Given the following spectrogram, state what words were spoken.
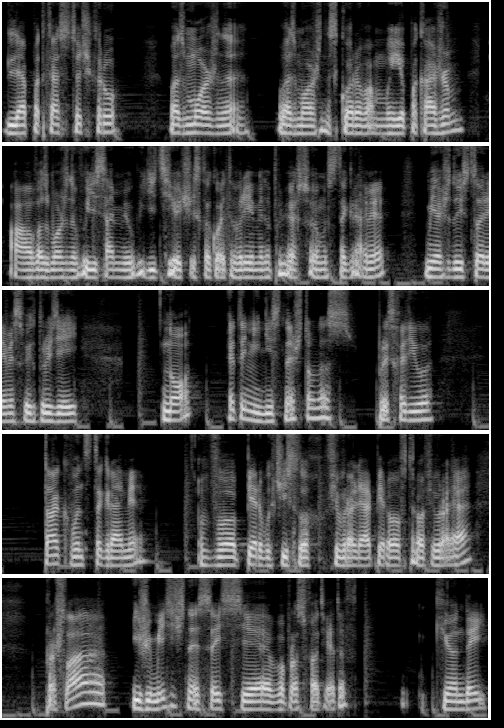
для подкаста.ру. Возможно, возможно, скоро вам мы ее покажем. А возможно, вы и сами увидите ее через какое-то время, например, в своем инстаграме, между историями своих друзей. Но это не единственное, что у нас происходило. Так, в инстаграме в первых числах февраля, 1-2 февраля, прошла ежемесячная сессия вопросов и ответов, Q&A,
